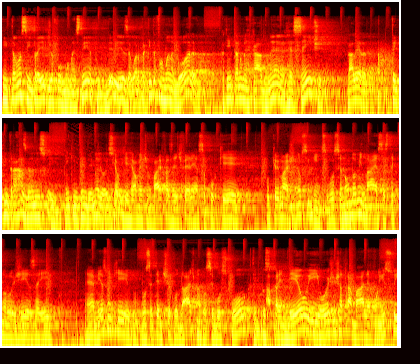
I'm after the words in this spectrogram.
Então, assim, para ele que já formou mais tempo, beleza. Agora, para quem está formando agora, para quem está no mercado né, recente, galera, tem que entrar rasgando nisso aí, tem que entender melhor isso. Que é aí. o que realmente vai fazer a diferença, porque o que eu imagino é o seguinte: se você não dominar essas tecnologias aí, né, mesmo que você teve dificuldade, mas você buscou, aprendeu e hoje já trabalha com isso e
